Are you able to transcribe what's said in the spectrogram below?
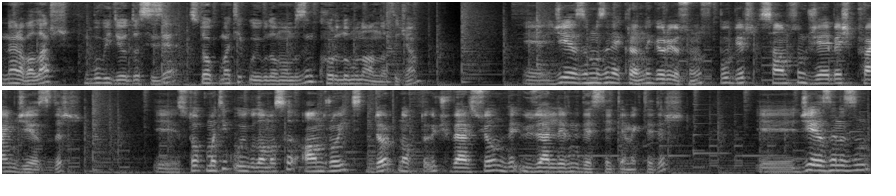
Merhabalar. Bu videoda size Stockmatic uygulamamızın kurulumunu anlatacağım. Ee, cihazımızın ekranını görüyorsunuz. Bu bir Samsung J5 Prime cihazıdır. Ee, Stockmatic uygulaması Android 4.3 versiyon ve üzerlerini desteklemektedir. Ee, cihazınızın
